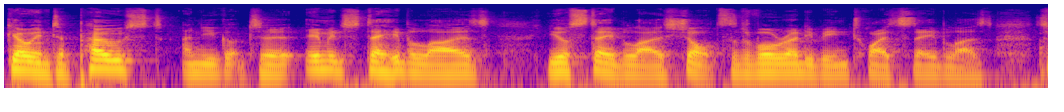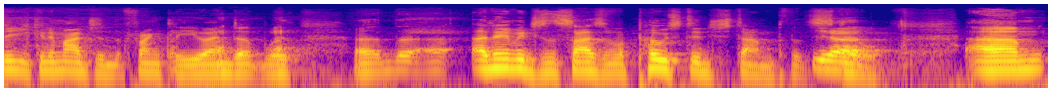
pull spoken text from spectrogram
go into post and you've got to image stabilize your stabilized shots that have already been twice stabilized. So you can imagine that, frankly, you end up with uh, the, an image the size of a postage stamp that's Yeah. still. Um,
